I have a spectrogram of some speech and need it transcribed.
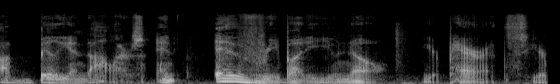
a billion dollars, and everybody you know, your parents, your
